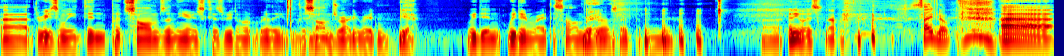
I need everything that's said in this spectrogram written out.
uh, the reason we didn't put psalms in here is because we don't really. The psalms are already written. Yeah. We didn't. We didn't write the psalms, Right. else I'd put them in there. uh, anyways, no. Side note. Uh,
